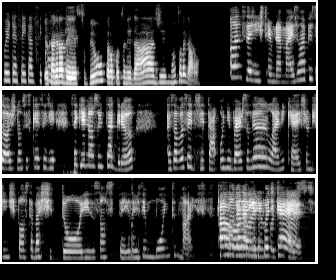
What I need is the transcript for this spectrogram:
por ter aceitado esse Eu que convite. agradeço, viu, pela oportunidade. Muito legal. Antes da gente terminar mais um episódio, não se esqueça de seguir nosso Instagram. É só você digitar Universo Underline Cast, onde a gente posta bastidores, os nossos trailers e muito mais. Falou, galerinha do podcast.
